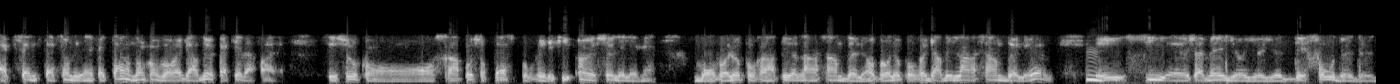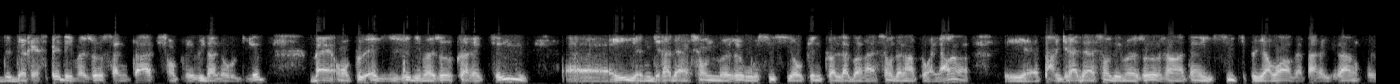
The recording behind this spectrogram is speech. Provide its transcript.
accès à une station désinfectante? Donc, on va regarder un paquet d'affaires c'est sûr qu'on ne se rend pas sur place pour vérifier un seul élément. Bon, on va là pour remplir l'ensemble de l'œuvre, on va là pour regarder l'ensemble de l'œuvre. Hmm. Et si euh, jamais il y a, y a, défaut de, de, de, respect des mesures sanitaires qui sont prévues dans nos guides, ben on peut exiger des mesures correctives. Euh, et il y a une gradation de mesures aussi s'il n'y a aucune collaboration de l'employeur. Et euh, par gradation des mesures, j'entends ici qu'il peut y avoir, ben, par exemple,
